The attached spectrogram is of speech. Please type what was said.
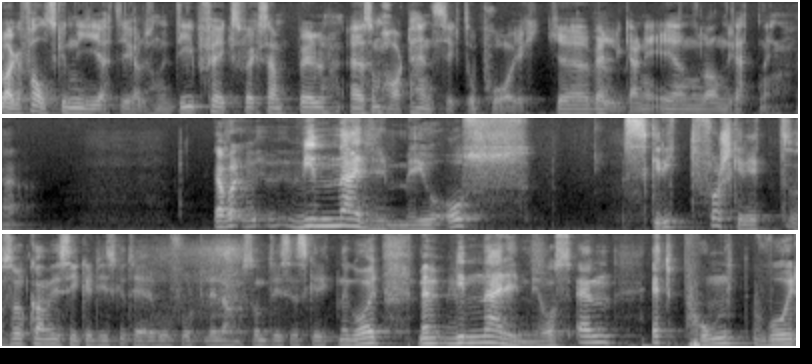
lage falske nyheter, eller sånne deepfakes f.eks., uh, som har til hensikt å påvirke velgerne i en eller annen retning. Ja, for vi nærmer jo oss skritt for skritt, og så kan vi sikkert diskutere hvor fort eller langsomt disse skrittene går, men vi nærmer oss en, et punkt hvor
